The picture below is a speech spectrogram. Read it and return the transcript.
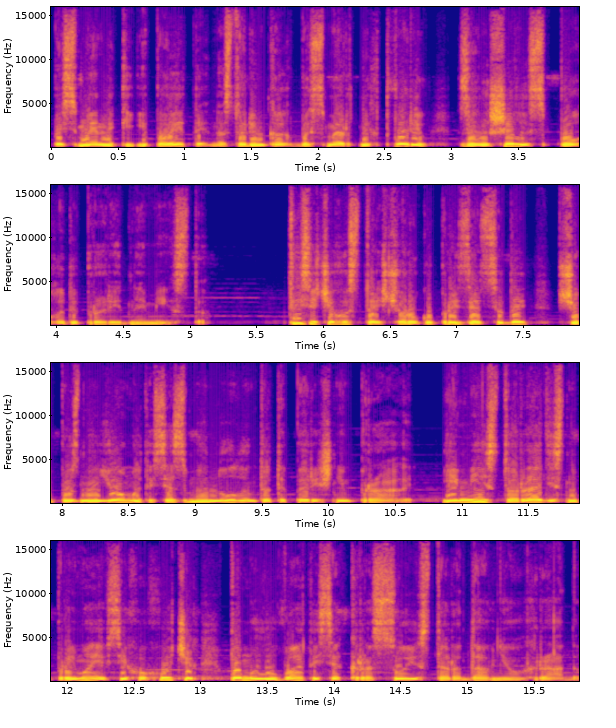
Письменники і поети на сторінках безсмертних творів залишили спогади про рідне місто. Тисячі гостей щороку приїздять сюди, щоб познайомитися з минулим та теперішнім Праги, і місто радісно приймає всіх охочих помилуватися красою стародавнього граду.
